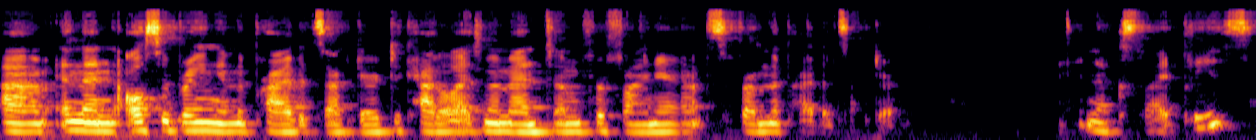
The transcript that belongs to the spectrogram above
um, and then also bringing in the private sector to catalyze momentum for finance from the private sector. Next slide, please.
